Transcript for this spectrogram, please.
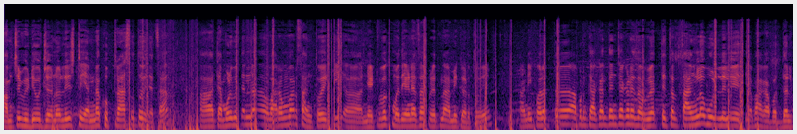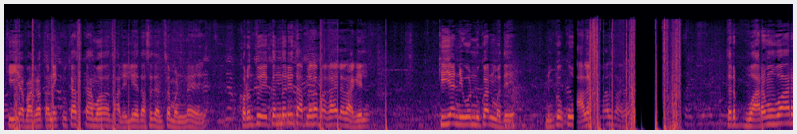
आमचे व्हिडिओ जर्नलिस्ट यांना खूप त्रास होतो आहे त्याचा त्यामुळे मी त्यांना वारंवार सांगतो आहे की नेटवर्कमध्ये येण्याचा प्रयत्न आम्ही करतो आहे आणि परत आपण काकां त्यांच्याकडे जाऊयात. ते तर चांगलं बोललेले आहेत या भागाबद्दल की या भागात अनेक विकास कामं झालेली आहेत असं त्यांचं म्हणणं आहे. परंतु एकंदरीत आपल्याला बघायला लागेल की या निवडणुकांमध्ये नेमकं कोण आलं की मला सांगा. तर वारंवार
